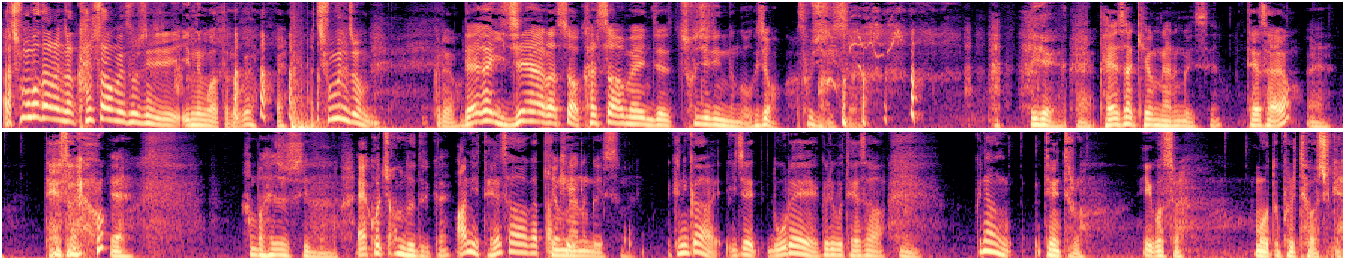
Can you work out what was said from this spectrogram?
아, 춤보다는 좀 칼싸움의 소질이 있는 것 같더라고요. 네. 아, 춤은 좀 그래요. 내가 이제 알았어. 칼싸움에 이제 소질이 있는 거, 그죠? 소질이 있어요. 이게. 네. 대사 기억나는 거 있어요? 대사요? 네. 대사요? 예. 네. 한번 해줄 수 있는 거. 에코 좀 넣어드릴까요? 아니, 대사가 딱히. 기억나는 거 있으면. 그러니까 이제 노래, 그리고 대사. 음. 그냥, 디미트로. 이곳을 모두 불태워주게.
